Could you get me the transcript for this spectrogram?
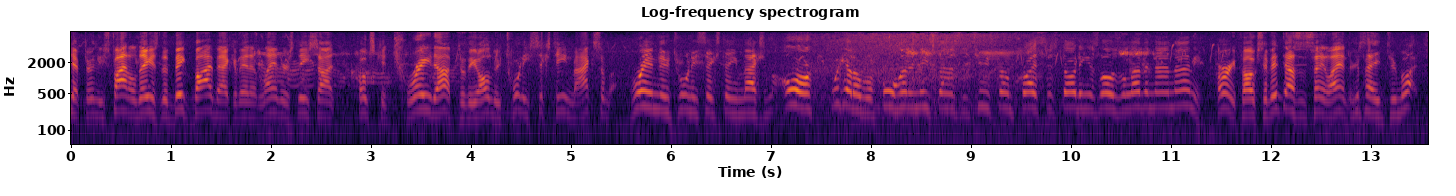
Jeff, during these final days of the big buyback event at Landers Nissan, folks can trade up to the all-new 2016 Maxima. Brand new 2016 Maxima, or we got over 400 Nissans to choose from, prices starting as low as 11,990. Hurry, folks, if it doesn't say Landers. You paid too much.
